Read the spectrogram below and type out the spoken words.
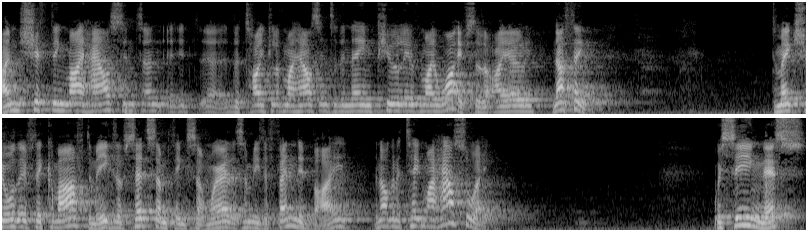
I'm shifting my house into uh, the title of my house into the name purely of my wife so that I own nothing. To make sure that if they come after me because I've said something somewhere that somebody's offended by, they're not going to take my house away. We're seeing this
